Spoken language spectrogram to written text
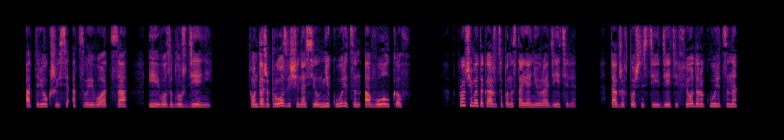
отрекшийся от своего отца и его заблуждений. Он даже прозвище носил не Курицын, а Волков. Впрочем, это кажется по настоянию родителя. Также в точности и дети Федора Курицына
